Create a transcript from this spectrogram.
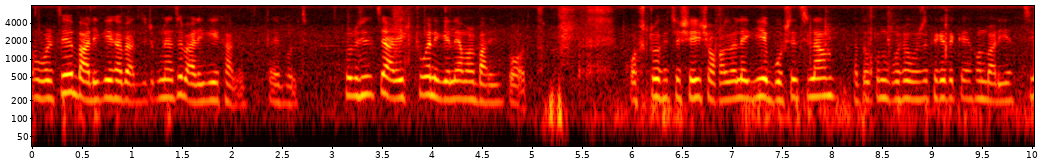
ও বলছে বাড়ি গিয়ে খাবে আর যেটুকুনি আছে বাড়ি গিয়ে খাবে তাই বলছে। চলে এসেছে আর একটুখানি গেলে আমার বাড়ির পথ। কষ্ট হয়েছে সেই সকালবেলায় গিয়ে বসেছিলাম এতক্ষণ বসে বসে থেকে থেকে এখন বাড়ি যাচ্ছি।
